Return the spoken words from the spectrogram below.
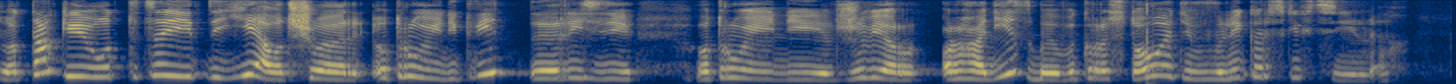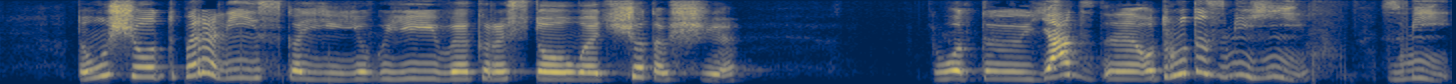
Отак і от це і є, от що отруєні квіт, різні отруєні живі організми використовують в лікарських цілях. Тому що от переліска її, використовують, що там ще? От е, яд, е, отрута зміїв. Змій.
